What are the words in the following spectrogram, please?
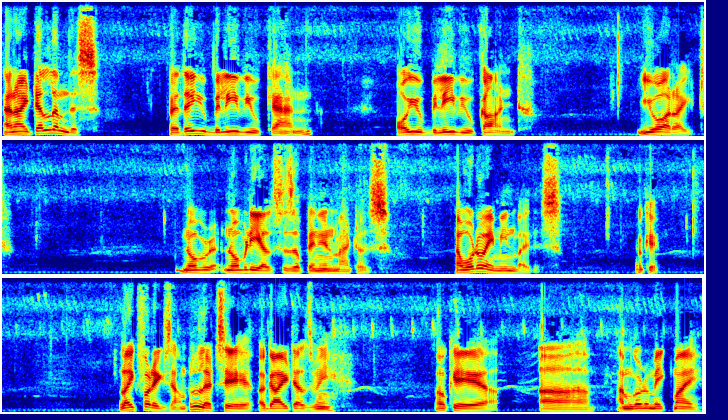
And I tell them this whether you believe you can or you believe you can't, you are right. Nobody, nobody else's opinion matters. Now, what do I mean by this? Okay. Like, for example, let's say a guy tells me, okay, uh, I'm going to make my,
